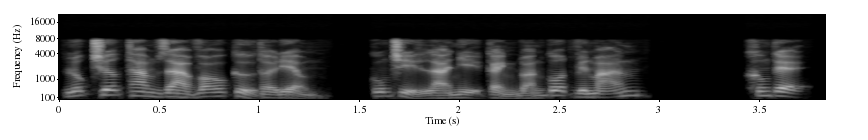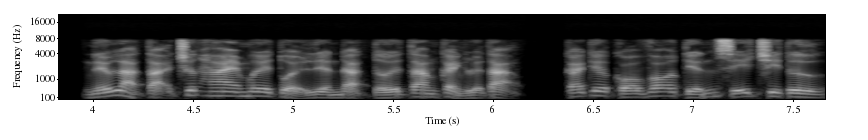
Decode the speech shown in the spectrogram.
lúc trước tham gia võ cử thời điểm, cũng chỉ là nhị cảnh đoán cốt viên mãn. Không tệ, nếu là tại trước hai mươi tuổi liền đạt tới tam cảnh luyện tạng cái kia có võ tiến sĩ chi tư,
